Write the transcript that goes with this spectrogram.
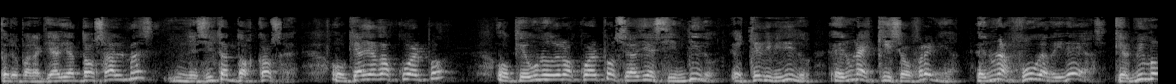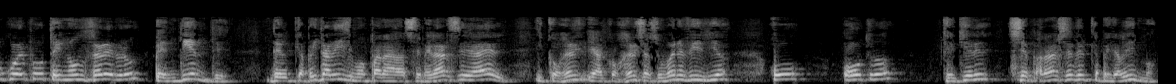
pero para que haya dos almas necesitan dos cosas. O que haya dos cuerpos, o que uno de los cuerpos se haya escindido, esté dividido, en una esquizofrenia, en una fuga de ideas. Que el mismo cuerpo tenga un cerebro pendiente del capitalismo para asemelarse a él y, coger, y acogerse a sus beneficios, o otro que quiere separarse del capitalismo.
